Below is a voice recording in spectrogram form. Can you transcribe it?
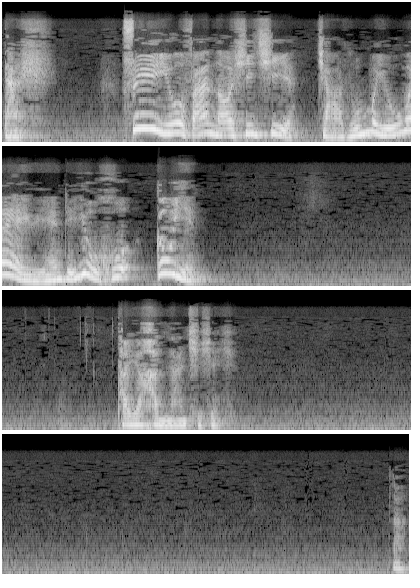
但是，虽有烦恼习气，假如没有外缘的诱惑勾引，他也很难起现行啊。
